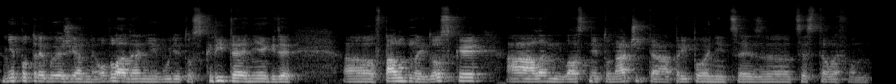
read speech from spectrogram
nepotrebuje žiadne ovládanie, bude to skryté niekde v palubnej doske a len vlastne to načíta pripojenie cez, cez telefón.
